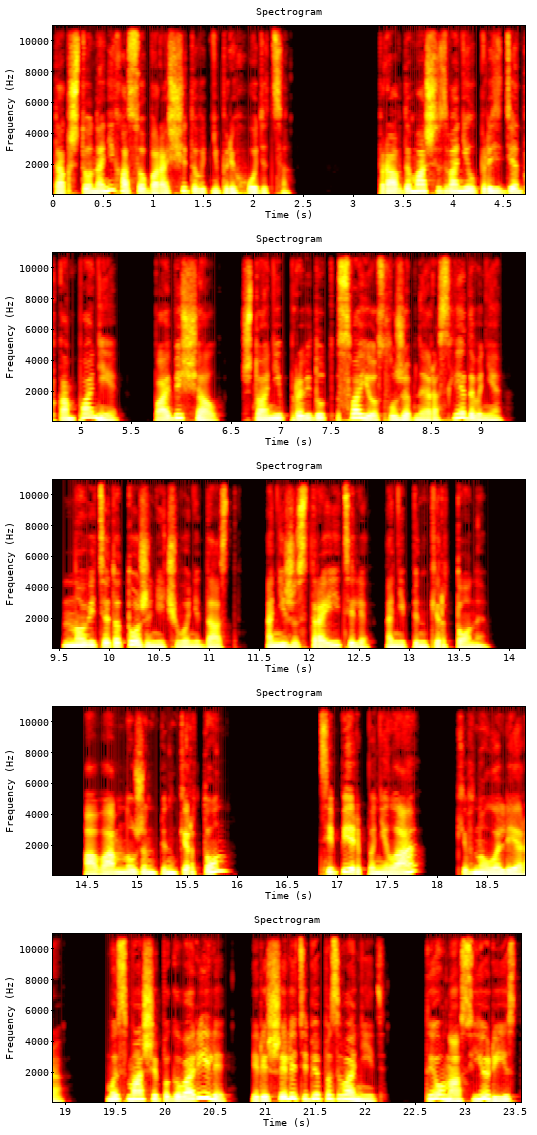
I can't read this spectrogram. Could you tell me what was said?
Так что на них особо рассчитывать не приходится. Правда, Маше звонил президент компании, пообещал, что они проведут свое служебное расследование, но ведь это тоже ничего не даст. Они же строители, а не пинкертоны. А вам нужен пинкертон? Теперь поняла? Кивнула Лера. Мы с Машей поговорили и решили тебе позвонить. Ты у нас юрист,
